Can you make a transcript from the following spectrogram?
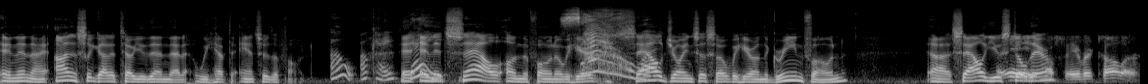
and then I honestly got to tell you then that we have to answer the phone. Oh, okay. And, and it's Sal on the phone over here. Sal! Sal joins us over here on the green phone. Uh, Sal, you still there? My favorite color.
